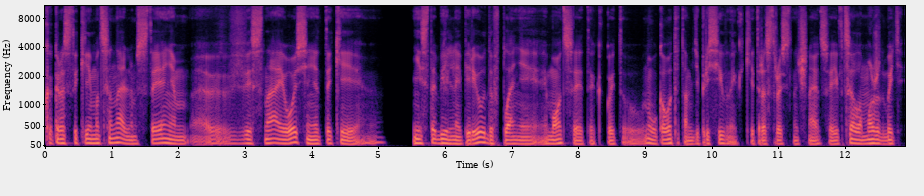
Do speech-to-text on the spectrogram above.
как раз-таки эмоциональным состоянием. Э, весна и осень — это такие нестабильные периоды в плане эмоций. Это какой-то, ну, у кого-то там депрессивные какие-то расстройства начинаются. И в целом, может быть,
